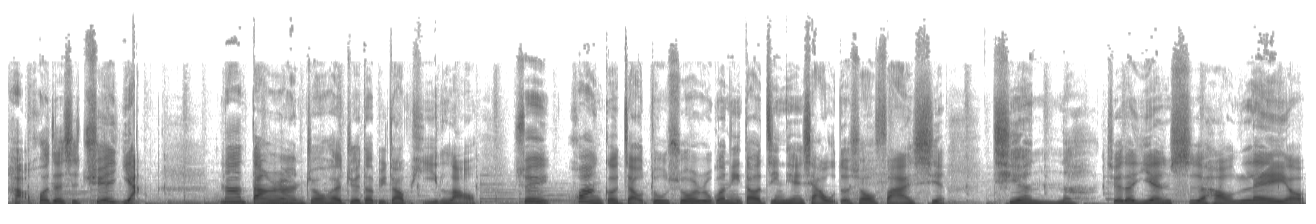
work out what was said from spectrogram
好，或者是缺氧，那当然就会觉得比较疲劳。所以换个角度说，如果你到今天下午的时候发现，天呐！觉得厌世，好累哦，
